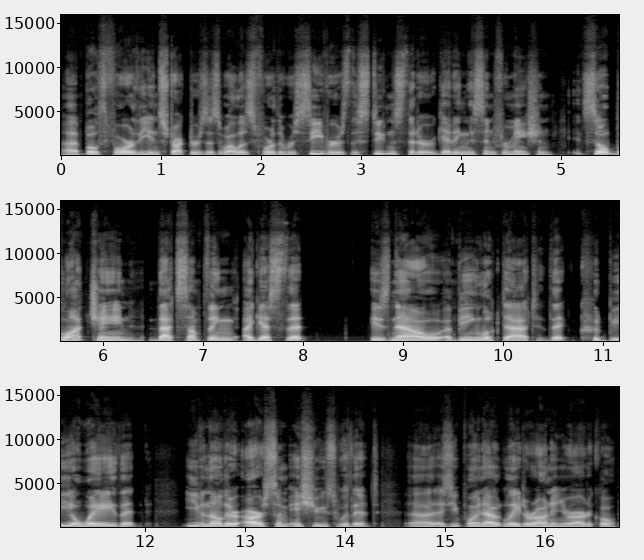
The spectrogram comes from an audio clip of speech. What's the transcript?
uh, both for the instructors as well as for the receivers, the students that are getting this information. So, blockchain, that's something I guess that is now uh, being looked at that could be a way that, even though there are some issues with it, uh, as you point out later on in your article,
